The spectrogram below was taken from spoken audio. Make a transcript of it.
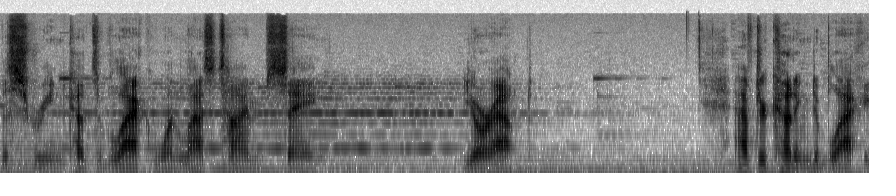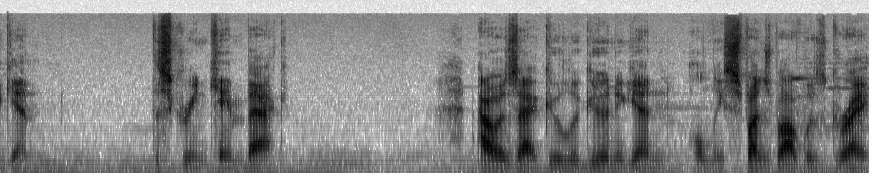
The screen cut to black one last time, saying, You're out. After cutting to black again, the screen came back. I was at Goo Lagoon again, only SpongeBob was gray,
